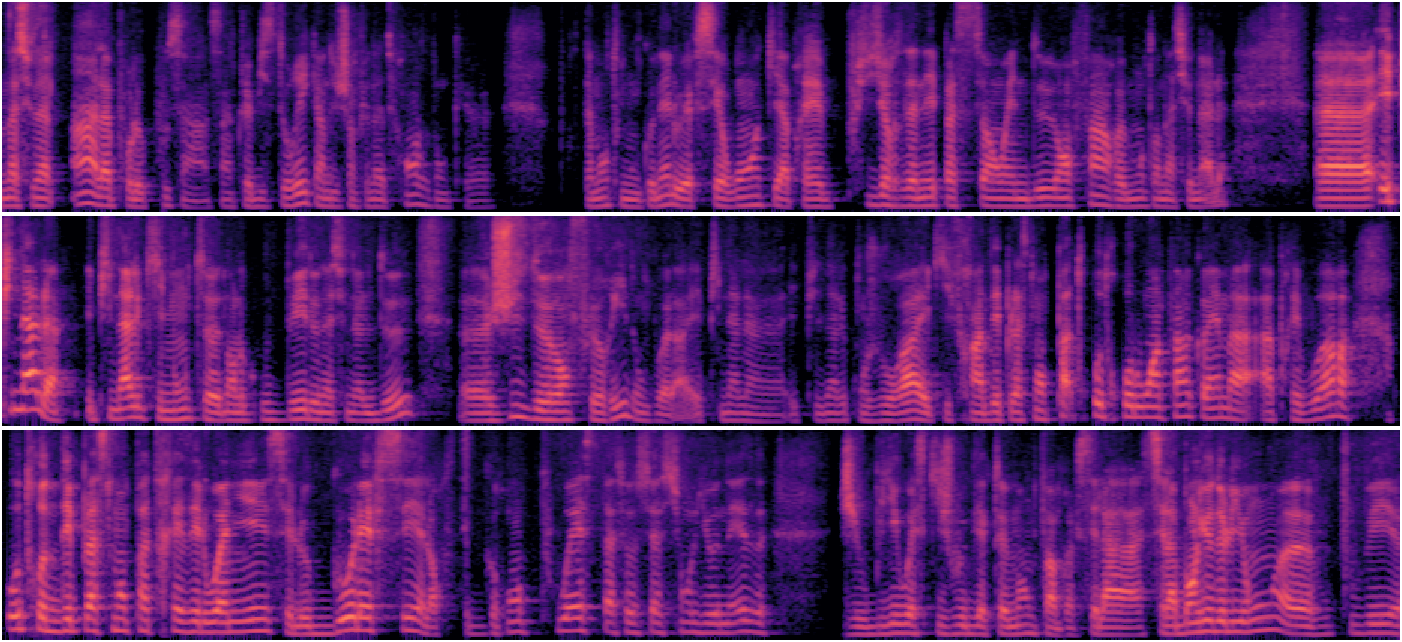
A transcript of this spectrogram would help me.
National 1. Là pour le coup, c'est un, club historique hein, du championnat de France. Donc tout le monde connaît, le FC Rouen qui, après plusieurs années passées en N2, enfin remonte en National. Euh, Épinal, Épinal qui monte dans le groupe B de National 2, euh, juste devant Fleury. Donc voilà, Épinal, euh, Épinal qu'on jouera et qui fera un déplacement pas trop trop lointain quand même à, prévoir. Autre déplacement pas très éloigné, c'est le Gaulle FC. Alors c'est Grand Ouest Association Lyonnaise. J'ai oublié où est-ce qu'il joue exactement. Enfin bref, c'est la, c'est la banlieue de Lyon. vous pouvez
